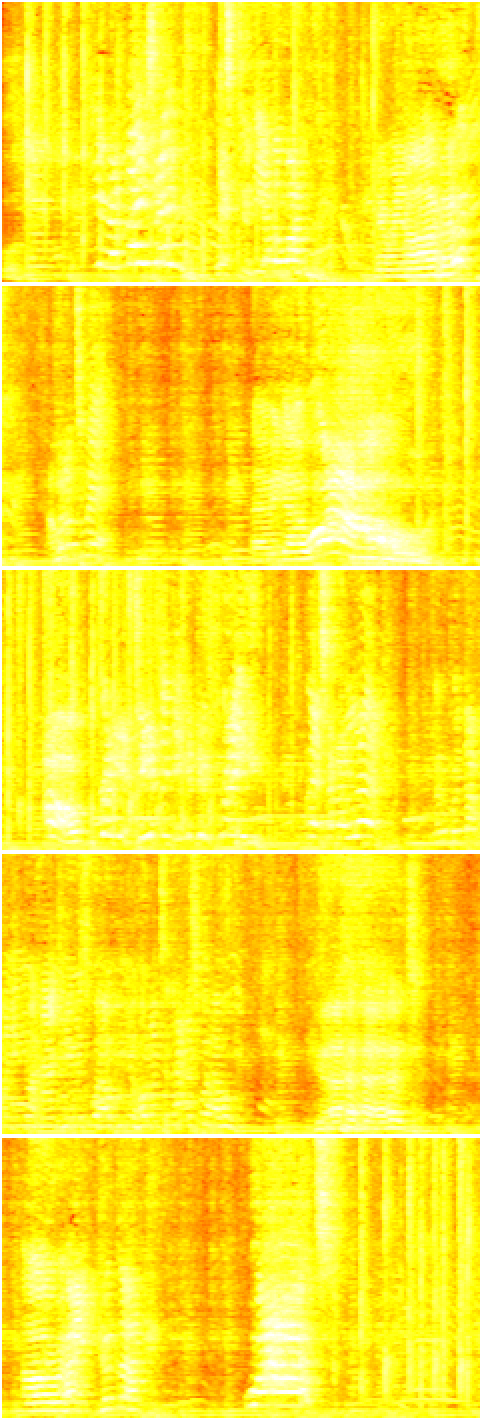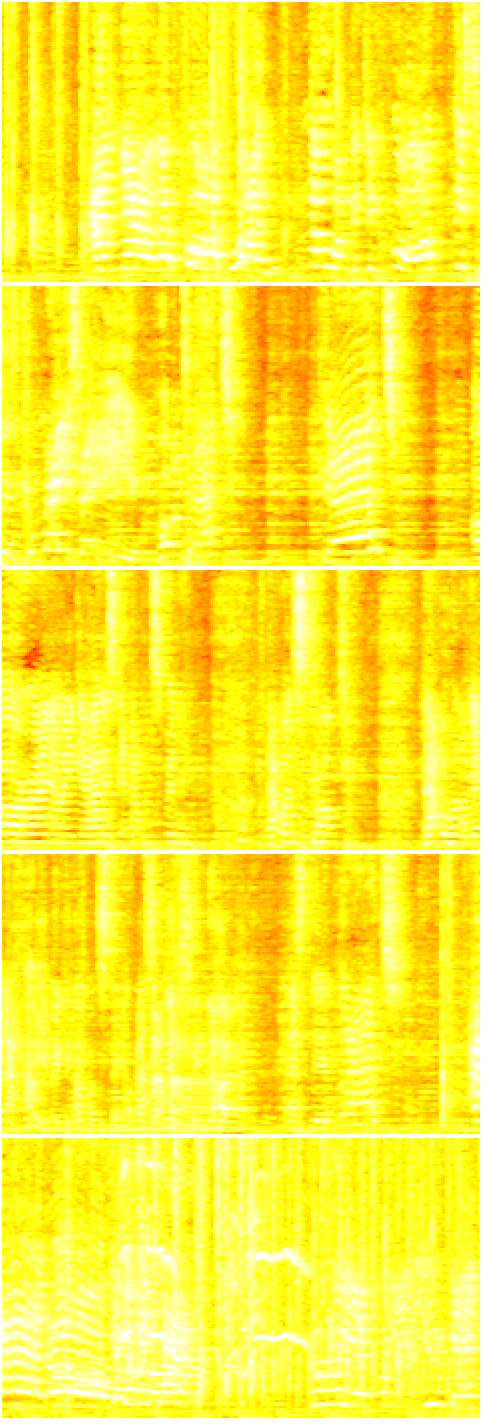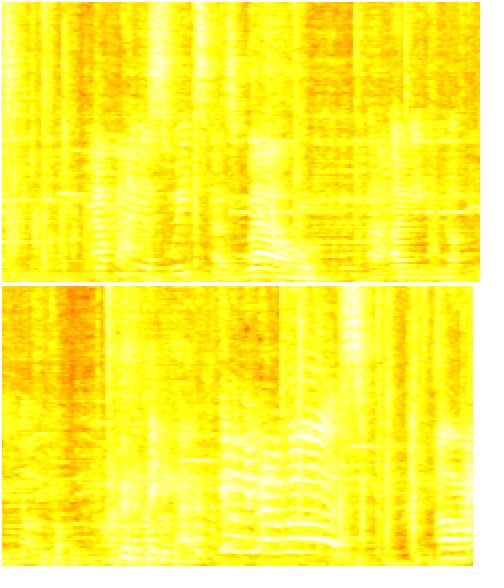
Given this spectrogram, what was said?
You're amazing! Let's do the other one. Here we are. Hold on to it. There we go. Wow! Oh, brilliant! Do you think you can do three? Let's have a look. You're gonna put that one in your hand here as well. Can you hold on to that as well? Good. All right. Good luck. Crazy. Hold on to that. Good. All right, there we go. Let's get that one spinning. That one stopped. That one, I don't know how you're making that one stay. That's amazing. No, Let's do that. And oh, give me a clap. Brilliant, brilliant. You get a bag of sweets as well. Uh, only not, not if you drop them. there you go. Give a big round of applause. All right.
